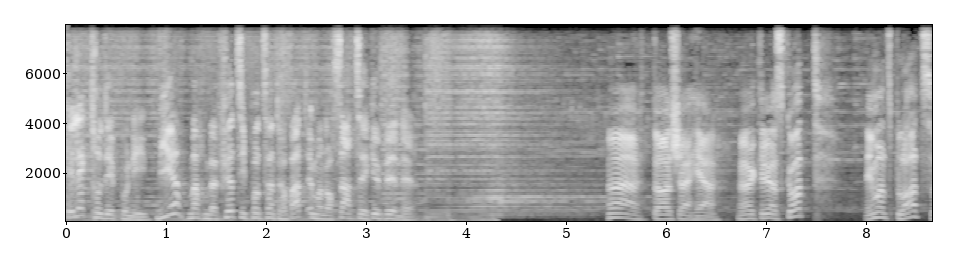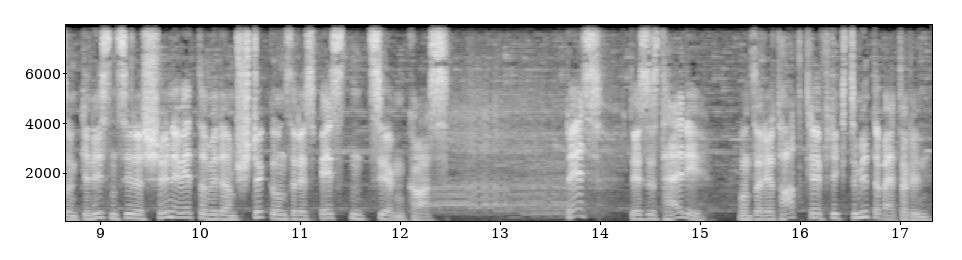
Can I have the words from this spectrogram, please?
Elektrodeponie. Wir machen bei 40% Rabatt immer noch satte Gewinne. Ah, da schau her. Ja, grüß Gott. Nehmen Sie Platz und genießen Sie das schöne Wetter mit einem Stück unseres besten Zirkenkas. Das, das ist Heidi, unsere tatkräftigste Mitarbeiterin.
